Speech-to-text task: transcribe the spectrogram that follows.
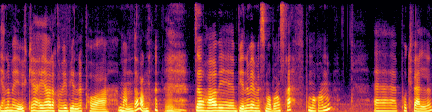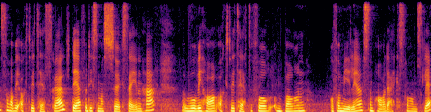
Gjennom ei uke. Ja, da kan vi begynne på mandagen. Mm. Da vi, begynner vi med småbarnstreff på morgenen. Eh, på kvelden så har vi aktivitetskveld. Det er for de som har søkt seg inn her. Hvor vi har aktiviteter for barn og familie som har det ekstra vanskelig.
